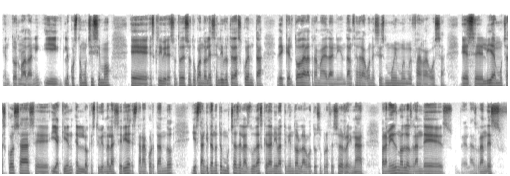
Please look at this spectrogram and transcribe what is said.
en torno a Dani y le costó muchísimo eh, escribir eso. Entonces eso tú cuando lees el libro te das cuenta de que toda la trama de Dani en Danza de Dragones es muy, muy, muy farragosa. Eh, se lía en muchas cosas eh, y aquí en, lo que estoy viendo en la serie están acortando y están quitándote muchas de las dudas que Dani va teniendo a lo largo de todo su proceso de reinar. Para mí es uno de los grandes, de las grandes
